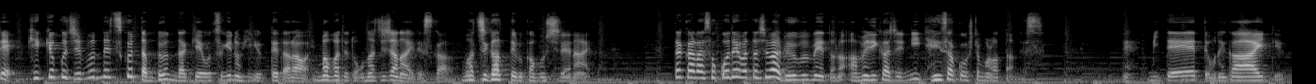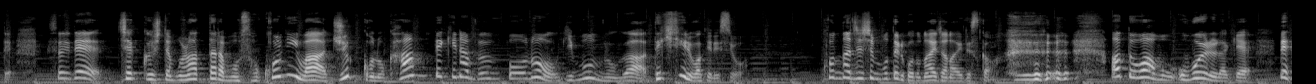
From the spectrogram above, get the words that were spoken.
で、結局自分で作った文だけを次の日言ってたら今までと同じじゃないですか。間違ってるかもしれない。だからそこで私はルームメイトのアメリカ人に添削をしてもらったんです。ね、見てってお願いって言って。それでチェックしてもらったらもうそこには10個の完璧な文法の疑問文ができているわけですよ。こんな自信持てることないじゃないですか。あとはもう覚えるだけ。で、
